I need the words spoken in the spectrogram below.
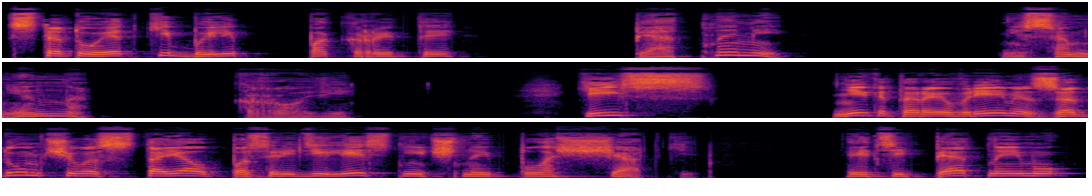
Статуэтки были покрыты пятнами, несомненно, крови. Кис некоторое время задумчиво стоял посреди лестничной площадки. Эти пятна ему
